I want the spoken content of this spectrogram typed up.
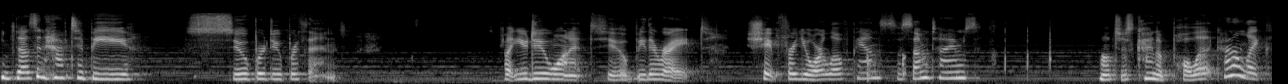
It doesn't have to be super duper thin, but you do want it to be the right shape for your loaf pans. So sometimes I'll just kind of pull it, kind of like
